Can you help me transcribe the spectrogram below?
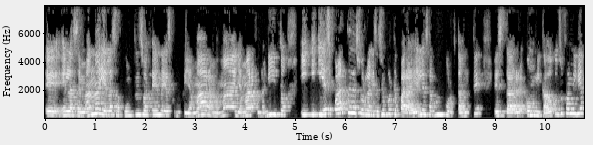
eh, en la semana y él las apunta en su agenda y es como que llamar a mamá, llamar a fulanito y, y, es parte de su organización porque para él es algo importante estar comunicado con su familia,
